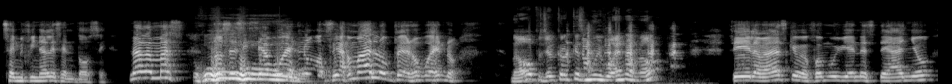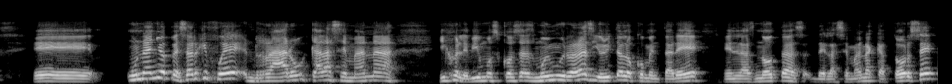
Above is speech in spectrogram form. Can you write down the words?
semifinales en 12. Nada más. No sé si sea uh. bueno o sea malo, pero bueno. No, pues yo creo que es muy bueno, ¿no? sí, la verdad es que me fue muy bien este año. Eh, un año a pesar que fue raro, cada semana, híjole, vimos cosas muy, muy raras y ahorita lo comentaré en las notas de la semana 14,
